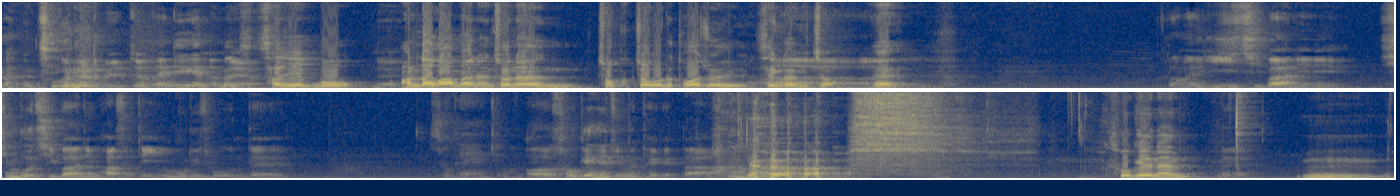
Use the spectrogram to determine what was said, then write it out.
친구들도 좀 생기겠는데요? 사실 뭐 네. 한다고 하면은 저는 적극적으로 도와줄 생각 이 아. 있죠. 예. 그러면 이 집안이 신부 집안이 봤을 때 인물이 좋은데 소개해 주면 어, 소개해주면 되겠다. 소개는 네. 음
